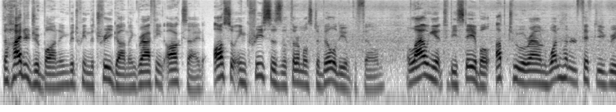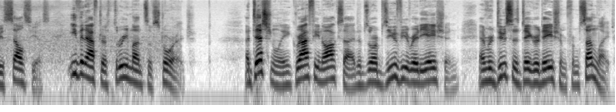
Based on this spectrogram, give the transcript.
The hydrogen bonding between the tree gum and graphene oxide also increases the thermal stability of the film, allowing it to be stable up to around 150 degrees Celsius, even after 3 months of storage. Additionally, graphene oxide absorbs UV radiation and reduces degradation from sunlight.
